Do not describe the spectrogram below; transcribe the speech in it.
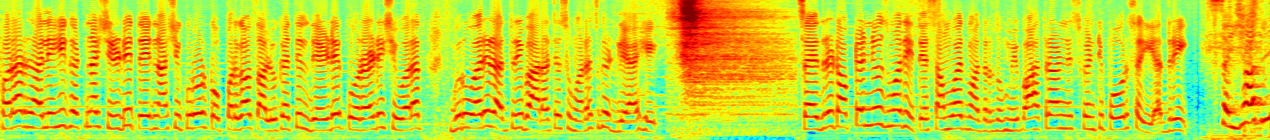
फरार झाले. ही घटना शिर्डी ते नाशिक रोड कोपरगाव तालुक्यातील देरडे कोराडे शिवारात गुरुवारी रात्री बाराच्या सुमारास घडली आहे. सह्याद्री टॉप टेन न्यूजमध्ये ते संवाद मात्र तुम्ही पाहत राहा news twenty four Sahyadri. Sahyadri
